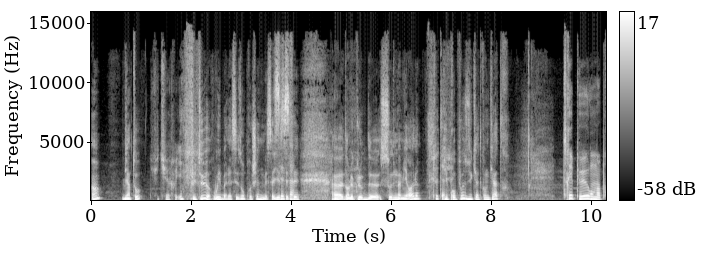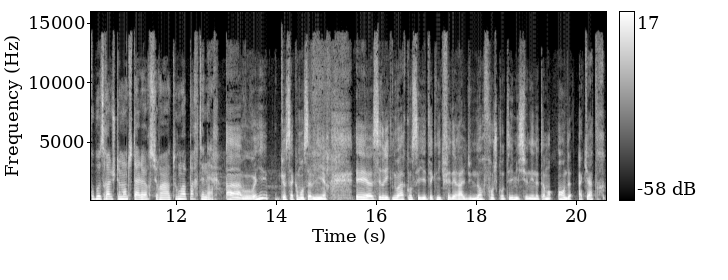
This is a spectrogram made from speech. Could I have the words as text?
1, bientôt. Futur, oui. Futur, oui, bah la saison prochaine, mais ça y est, C'est fait. Euh, dans le club de Saône-Mamirol, qui fait. propose du 4 contre 4 Très peu. On en proposera justement tout à l'heure sur un tournoi partenaire. Ah, vous voyez que ça commence à venir. Et euh, Cédric Noir, conseiller technique fédéral du Nord-Franche-Comté, missionné notamment Hand à 4.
